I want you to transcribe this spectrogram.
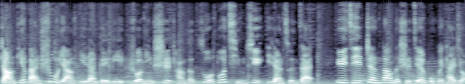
涨停板数量依然给力，说明市场的做多情绪依然存在。预计震荡的时间不会太久，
